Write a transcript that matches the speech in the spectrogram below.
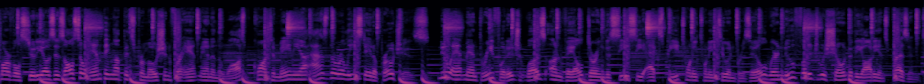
Marvel Studios is also amping up its promotion for Ant-Man and the Wasp Quantumania as the release date approaches. New Ant-Man 3 footage was unveiled during the CCXP 2022 in Brazil, where new footage was shown to the audience present,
